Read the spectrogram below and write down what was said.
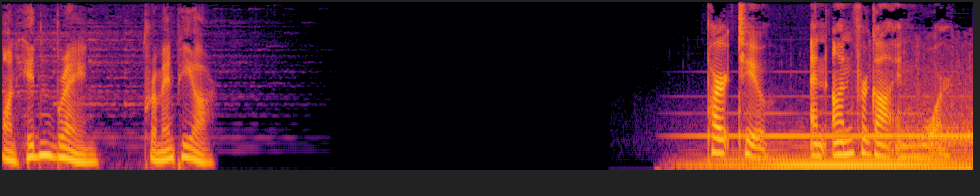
on Hidden Brain from NPR. Part 2 An Unforgotten War.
